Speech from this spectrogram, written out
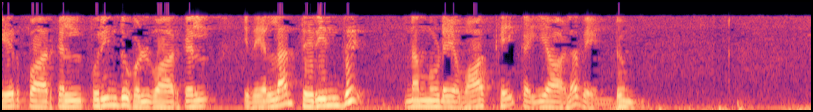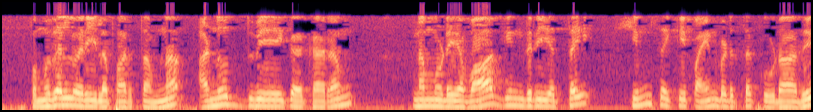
கேட்பார்கள் புரிந்து கொள்வார்கள் இதையெல்லாம் தெரிந்து நம்முடைய வாக்கை கையாள வேண்டும். இப்ப முதல் வரியில பார்த்தோம்னா அனுத்வேககரம் நம்முடைய வாகிந்திரியத்தை ஹிம்சைக்கு பயன்படுத்தக்கூடாது.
